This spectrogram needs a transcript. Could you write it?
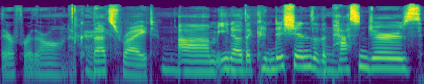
there further on. Okay, That's right. Um, you know, the conditions of the passengers.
